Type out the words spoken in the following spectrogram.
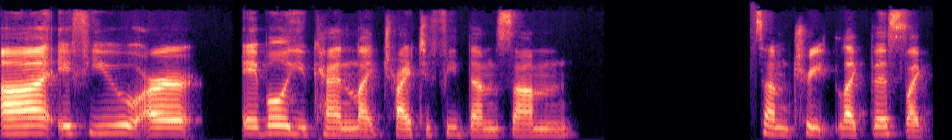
uh if you are able you can like try to feed them some some treat like this like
